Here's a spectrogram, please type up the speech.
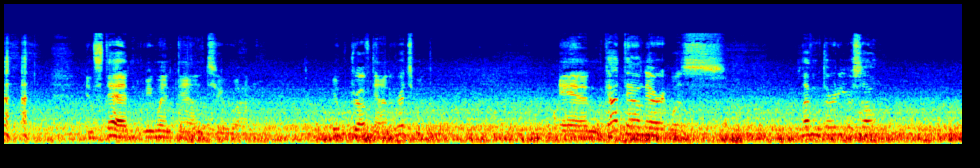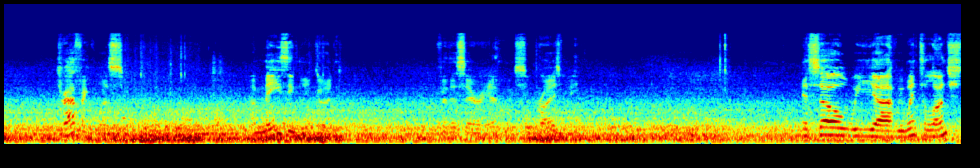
instead we went down to. Um, we drove down to Richmond and got down there. It was 11:30 or so. Traffic was amazingly good for this area, which surprised me. And so we uh, we went to lunch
